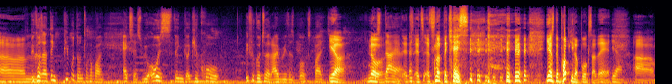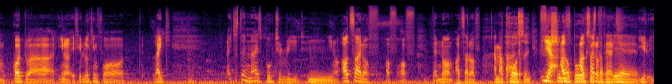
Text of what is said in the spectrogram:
Um, Because I think people don't talk about access. We always think, okay, cool. If you go to a library, there's books, but Yeah. No, It's dire. it's, it's it's not the case. yes, the popular books are there. yeah, Um, God, uh, you know, if you're looking for like, like just a nice book to read, Mm. you know, outside of of, of the norm, outside of I'm a the- yeah, fictional books outside of stuff like that, yeah, yeah, yeah. you,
